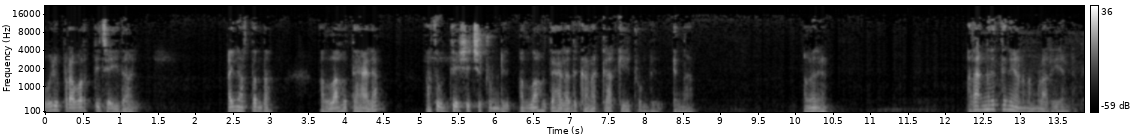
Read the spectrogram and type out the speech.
ഒരു പ്രവൃത്തി ചെയ്താൽ അതിനർത്ഥം എന്താ? അള്ളാഹു താല അത് ഉദ്ദേശിച്ചിട്ടുണ്ട്. അള്ളാഹു തഹാൽ അത് കണക്കാക്കിയിട്ടുണ്ട് എന്നാണ്. അങ്ങനെയാണ്. അതങ്ങനെ തന്നെയാണ് നമ്മൾ അറിയേണ്ടത്.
